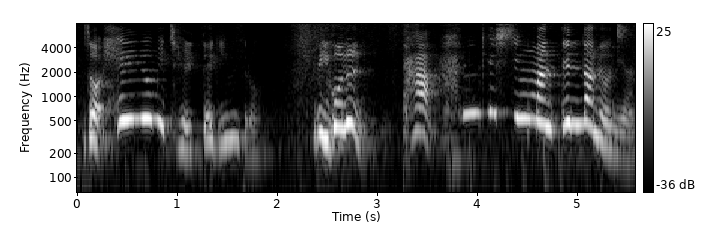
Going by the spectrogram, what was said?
그래서 헬륨이 제일 떼기 힘들어. 근데 이거는 다 한 개씩만 뗀다면이야.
